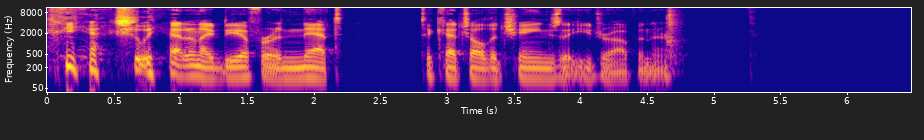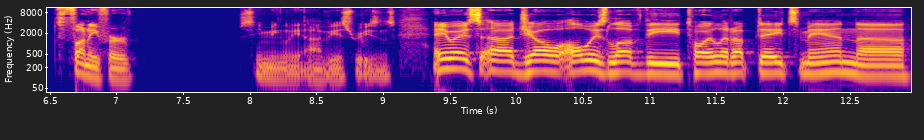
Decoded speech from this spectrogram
He actually had an idea for a net to catch all the change that you drop in there. It's funny for seemingly obvious reasons. Anyways, uh, Joe, always love the toilet updates, man. Uh,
